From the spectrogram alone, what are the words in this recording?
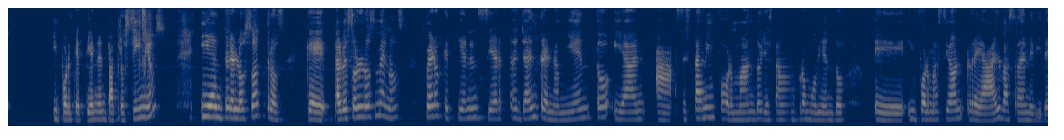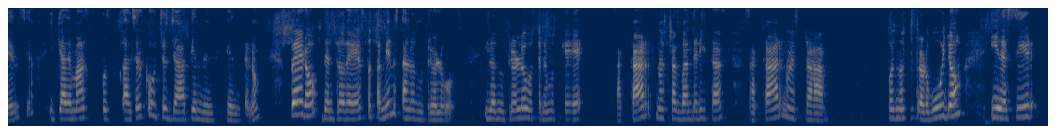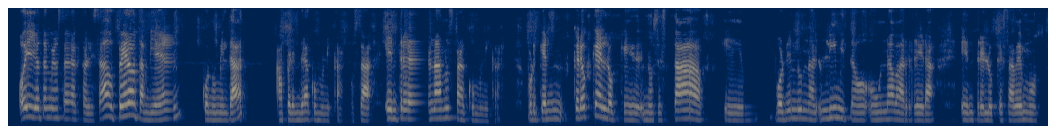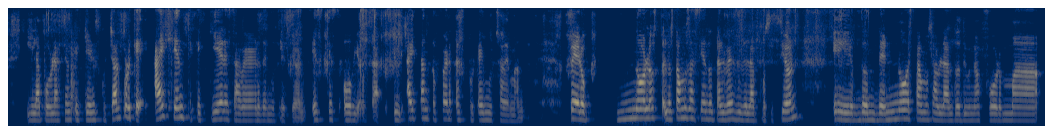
y porque tienen patrocinios y entre los otros que tal vez son los menos, pero que tienen cierta ya entrenamiento y han, ah, se están informando y están promoviendo eh, información real basada en evidencia y que además, pues al ser coaches ya atienden gente, ¿no? Pero dentro de esto también están los nutriólogos y los nutriólogos tenemos que sacar nuestras banderitas, sacar nuestra, pues nuestro orgullo y decir, oye, yo también estoy actualizado, pero también con humildad, aprender a comunicar, o sea, entrenarnos para comunicar. Porque creo que lo que nos está eh, poniendo un límite o, una barrera entre lo que sabemos y la población que quiere escuchar, porque hay gente que quiere saber de nutrición, es que es obvio, o sea, si hay tanta oferta es porque hay mucha demanda, pero no lo, lo estamos haciendo tal vez desde la posición eh, donde no estamos hablando de una forma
